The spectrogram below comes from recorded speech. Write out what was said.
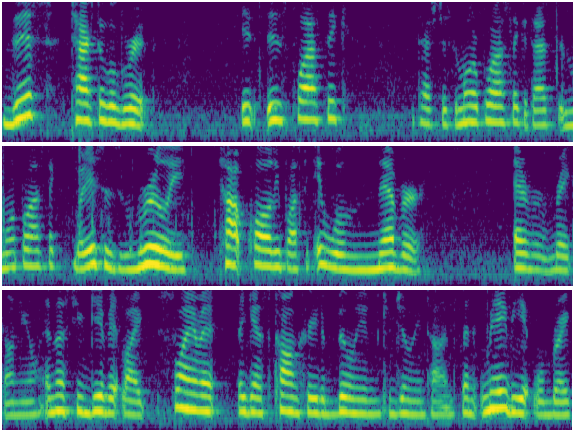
This tactical grip. It is plastic. Attached to some more plastic. Attached to more plastic. But this is really top quality plastic. It will never ever break on you unless you give it like slam it against concrete a billion cajillion times then maybe it will break.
